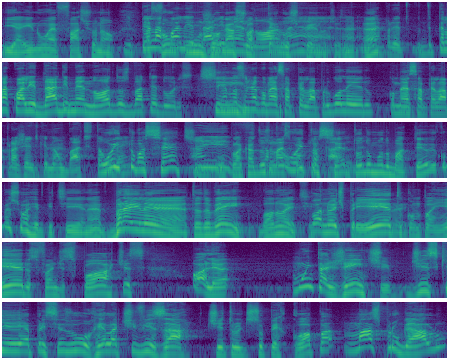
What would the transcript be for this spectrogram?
e aí não é fácil, não. E pela qualidade um jogaço menor, até nos né? pênaltis, né? É? Preto? Pela qualidade menor dos batedores. Sim. Porque você já começa a apelar para o goleiro, começa a apelar para a gente que não bate tão 8 bem. a 7. Aí o placar dos 8 a 7. Né? Todo mundo bateu e começou a repetir, né? Breiler, tudo bem? Boa noite. Boa noite, Prieto, Boa noite. companheiros, fã de esportes. Olha, muita gente diz que é preciso relativizar título de Supercopa, mas para o Galo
